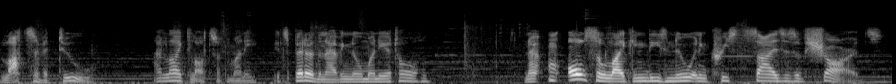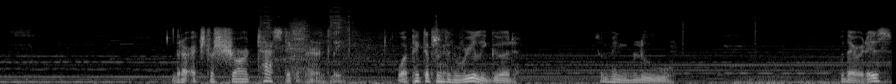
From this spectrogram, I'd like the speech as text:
Lots of it, too. I like lots of money. It's better than having no money at all. Now, I'm also liking these new and increased sizes of shards. That are extra shardtastic, apparently. Oh, I picked up something really good. Something blue. Oh, there it is.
